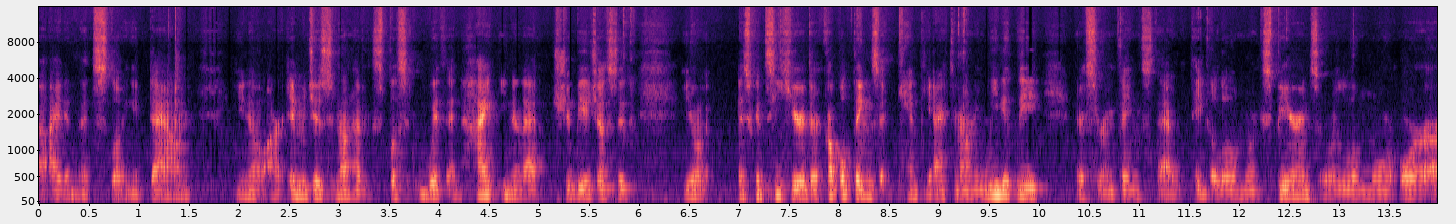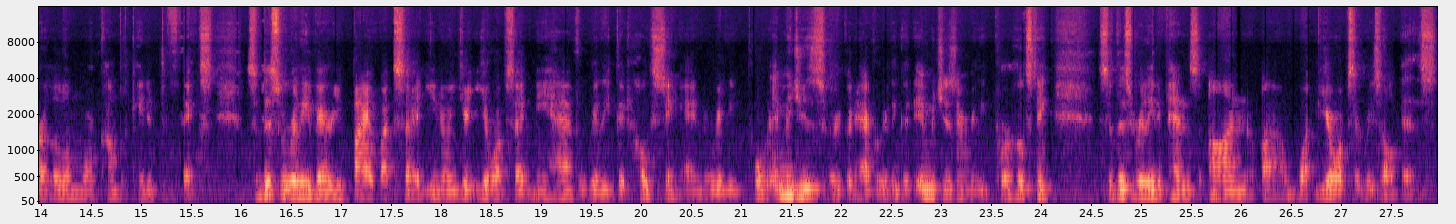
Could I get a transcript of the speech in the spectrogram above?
item that's slowing it down. You know, our images do not have explicit width and height. You know, that should be adjusted. You know, as you can see here, there are a couple things that can be acted on immediately. There are certain things that take a little more experience or a little more or are a little more complicated to fix. So this will really vary by website. You know, your, your website may have really good hosting and really poor images, or you could have really good images and really poor hosting. So this really depends on uh, what your website result is.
